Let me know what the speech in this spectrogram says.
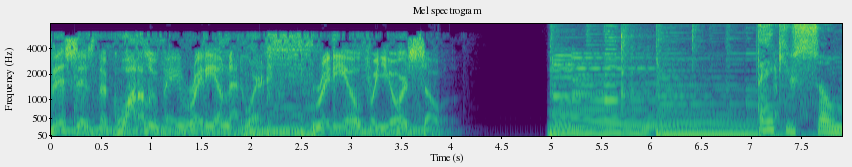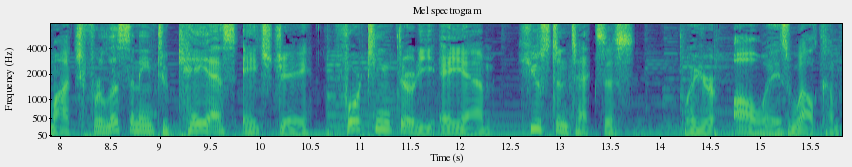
This is the Guadalupe Radio Network. Radio for your soul. Thank you so much for listening to KSHJ 1430 AM, Houston, Texas, where you're always welcome.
